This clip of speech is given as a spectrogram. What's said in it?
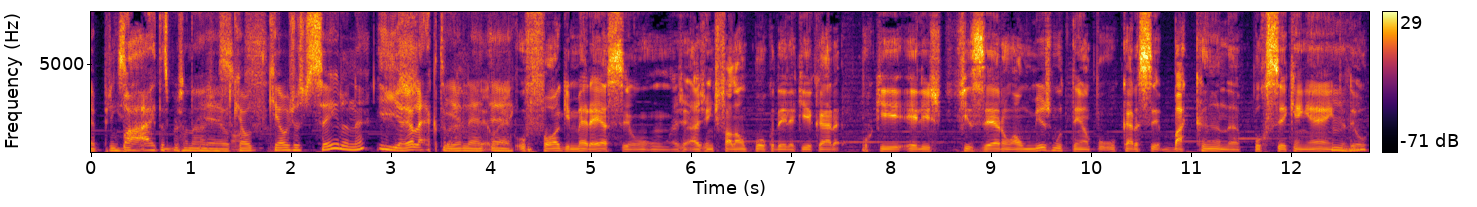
é, princip- baitas personagens. É, o que é o, que é o Justiceiro, né? E a Electra. E ele é, O Fog merece um- a gente falar um pouco dele aqui, cara, porque eles fizeram ao mesmo tempo o cara ser bacana por ser quem é, entendeu?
